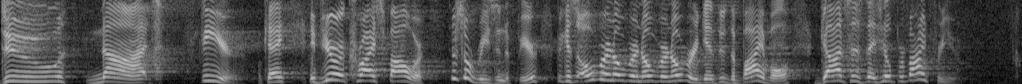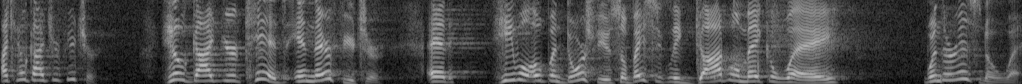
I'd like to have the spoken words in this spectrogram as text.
do not fear. Okay? If you're a Christ follower, there's no reason to fear because over and over and over and over again through the Bible, God says that He'll provide for you. Like He'll guide your future, He'll guide your kids in their future. And He will open doors for you. So basically, God will make a way when there is no way.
